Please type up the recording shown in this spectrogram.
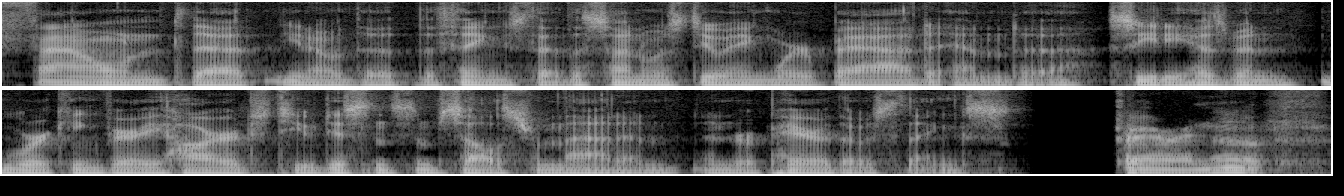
found that you know the the things that the Sun was doing were bad, and uh, CD has been working very hard to distance themselves from that and, and repair those things. Fair enough.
